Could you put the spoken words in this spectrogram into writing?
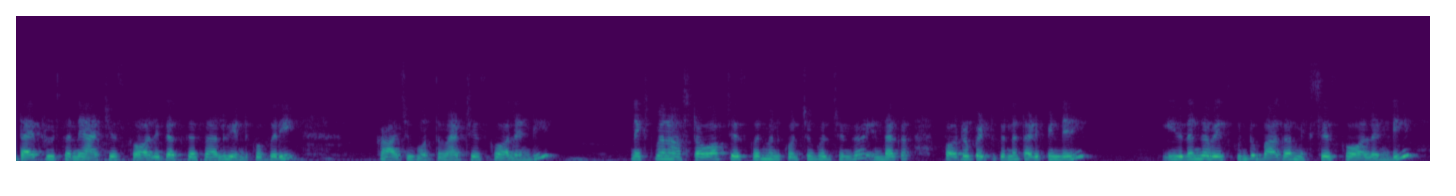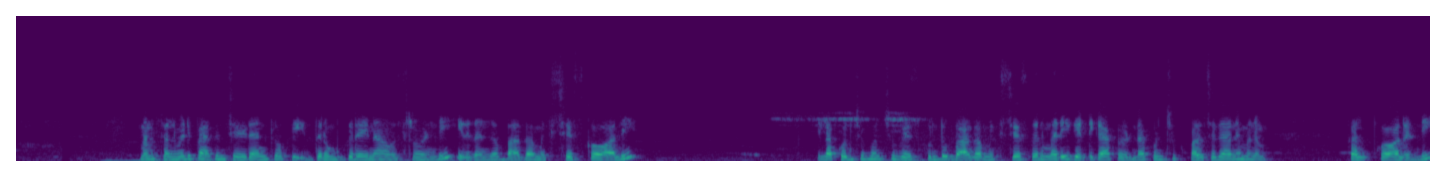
డ్రై ఫ్రూట్స్ అన్నీ యాడ్ చేసుకోవాలి. గసగసాలు ఎండు కొబ్బరి కాజు మొత్తం యాడ్ చేసుకోవాలండి. నెక్స్ట్ మనం స్టవ్ ఆఫ్ చేసుకొని మనం కొంచెం కొంచెంగా ఇందాక పౌడర్ పెట్టుకున్న తడిపిండిని ఈ విధంగా వేసుకుంటూ బాగా మిక్స్ చేసుకోవాలండి. మన సల్మిడి పాకం చేయడానికి ఒక ఇద్దరు ముగ్గురైనా అవసరం అండి. ఈ విధంగా బాగా మిక్స్ చేసుకోవాలి. ఇలా కొంచెం కొంచెం వేసుకుంటూ బాగా మిక్స్ చేసుకొని మరీ గట్టిగా కాకుండా కొంచెం పలచగానే మనం కలుపుకోవాలండి.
